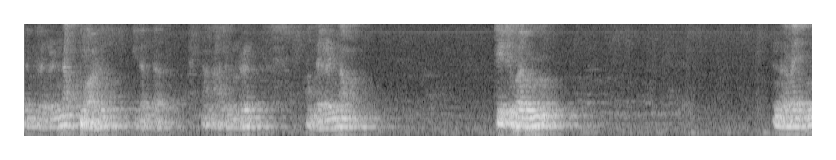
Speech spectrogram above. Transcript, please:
என்ற எண்ணப்பாடு இருந்தது ஆனால் இன்று அந்த எண்ணம் திருவருள் நிறைவு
